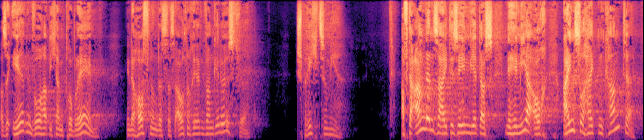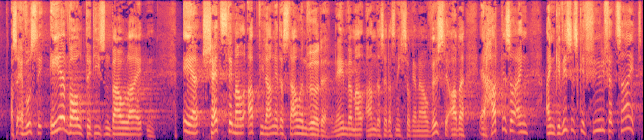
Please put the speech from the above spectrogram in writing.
Also irgendwo habe ich ein Problem in der Hoffnung, dass das auch noch irgendwann gelöst wird. Sprich zu mir. Auf der anderen Seite sehen wir, dass Nehemia auch Einzelheiten kannte. Also er wusste, er wollte diesen Bau leiten. Er schätzte mal ab, wie lange das dauern würde. Nehmen wir mal an, dass er das nicht so genau wüsste. Aber er hatte so ein, ein gewisses Gefühl für Zeit.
